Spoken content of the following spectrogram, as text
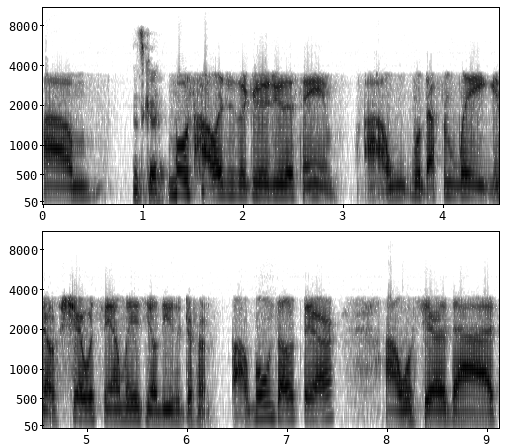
Um, That's good. Most colleges are going to do the same. Uh, we'll definitely, you know, share with families. You know, these are different uh, loans out there. Uh, we'll share that,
